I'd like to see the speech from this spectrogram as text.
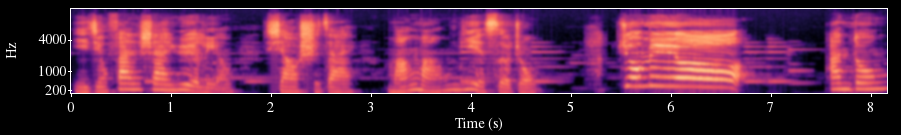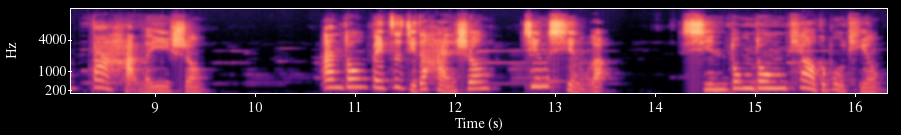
已经翻山越岭，消失在茫茫夜色中。救命啊！安东大喊了一声。安东被自己的喊声惊醒了，心咚咚跳个不停。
